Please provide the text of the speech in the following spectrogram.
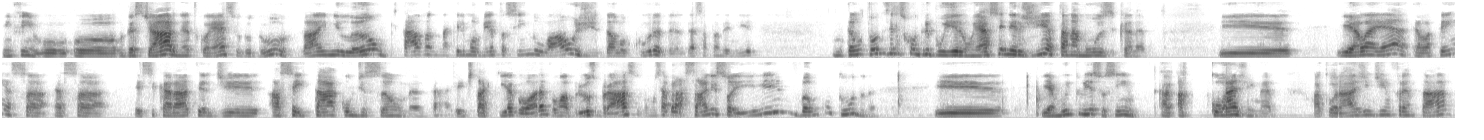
enfim, o, o, o Destiar, né? Tu conhece o Dudu, lá em Milão, que estava naquele momento assim no auge da loucura de, dessa pandemia. Então todos eles contribuíram e essa energia está na música, né? E, e ela é, ela tem essa essa esse caráter de aceitar a condição, né? Tá, a gente está aqui agora, vamos abrir os braços, vamos se abraçar nisso aí e vamos com tudo, né? E, e é muito isso, assim, a, a coragem, né? A coragem de enfrentar,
